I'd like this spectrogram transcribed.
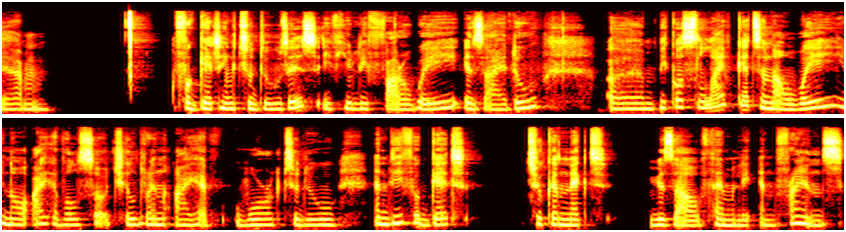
um, forgetting to do this if you live far away, as I do. Um, because life gets in our way, you know, I have also children, I have work to do, and we forget to connect with our family and friends.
